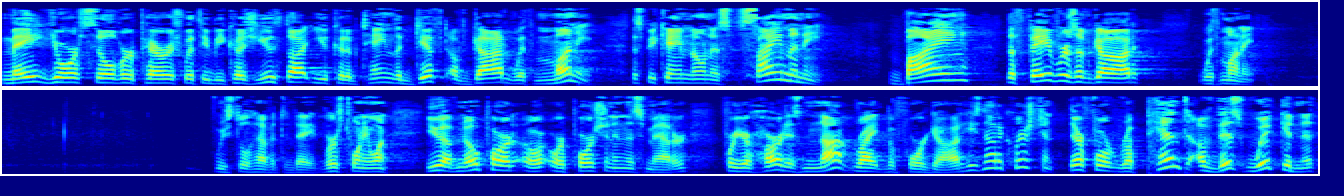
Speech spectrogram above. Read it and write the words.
May your silver perish with you because you thought you could obtain the gift of God with money. This became known as simony, buying the favors of God with money. We still have it today. Verse 21, you have no part or, or, portion in this matter, for your heart is not right before God. He's not a Christian. Therefore, repent of this wickedness.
